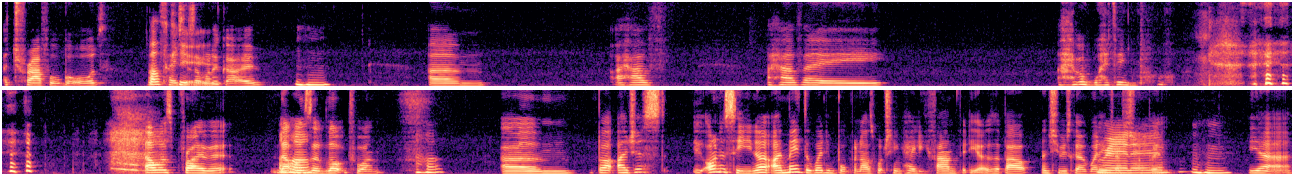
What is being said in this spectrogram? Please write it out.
a travel board. Like That's places I want to go. hmm Um, I have I have a. I have a wedding ball. that was private. That was a locked one. Uh-huh. Um, but I just honestly, you know, I made the wedding board when I was watching Haley Pham videos about, and she was going wedding dress Really? shopping. Mhm. Yeah,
